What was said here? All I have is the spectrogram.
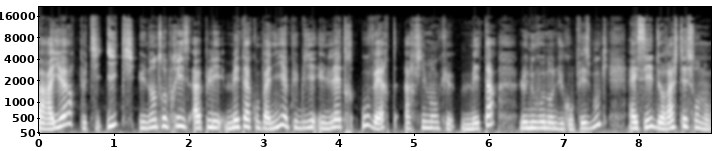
Par ailleurs, petit hic, une entreprise appelée Meta Company a publié une lettre ouverte affirmant que Meta, le nouveau nom du groupe Facebook, a essayé de racheter son nom.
